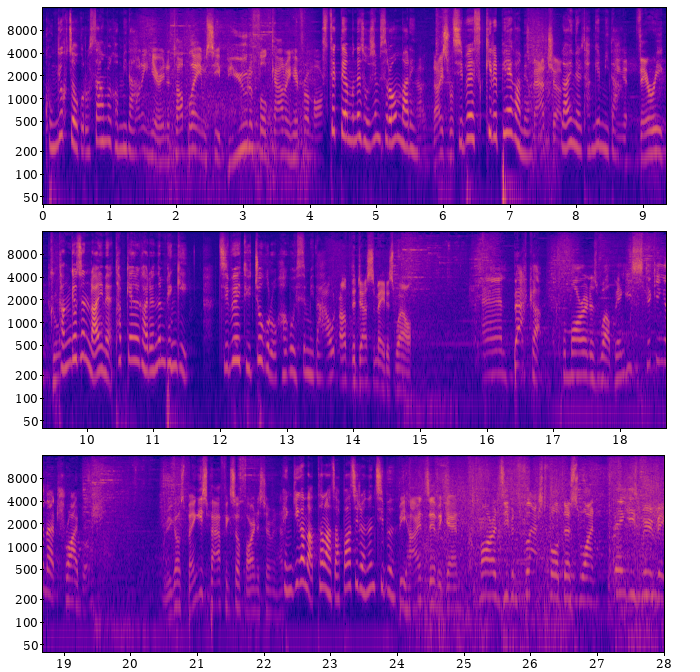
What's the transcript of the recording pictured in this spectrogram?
공격적으로 싸움을 겁니다. running here in the top lane. We see beautiful counter here from our 스택 때문에 조심스러운 마린. Nice 지브의 스킬을 피해가며. 라인을 당깁니다. Very good 당겨진 라인에 탑갱을 가려는 뱅기. 지브의 뒤쪽으로 가고 있습니다. out of the decimate as well. And back up for Morin as well. Bengi's sticking in that tri bush. Here he goes. Bengi's pathing so far in this tournament. 뱅기가 나타나자 빠지려는 지브. Behind Ziv again. Morin's even flashed for this one. Bengi's moving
